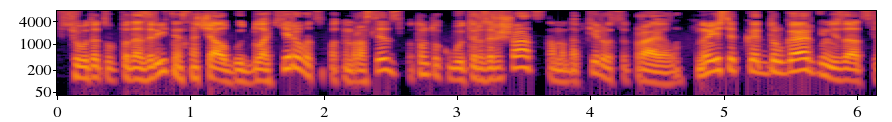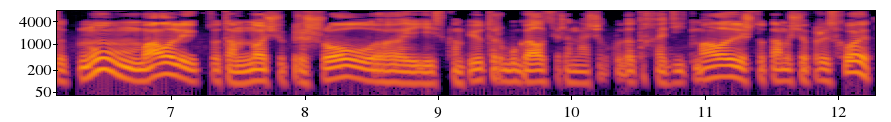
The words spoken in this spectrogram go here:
все вот это подозрительно сначала будет блокироваться, потом расследоваться, потом только будет разрешаться, там адаптироваться правила. Но если это какая-то другая организация, ну, мало ли, кто там ночью пришел э, и из компьютера бухгалтера начал куда-то ходить, мало ли, что там еще происходит.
